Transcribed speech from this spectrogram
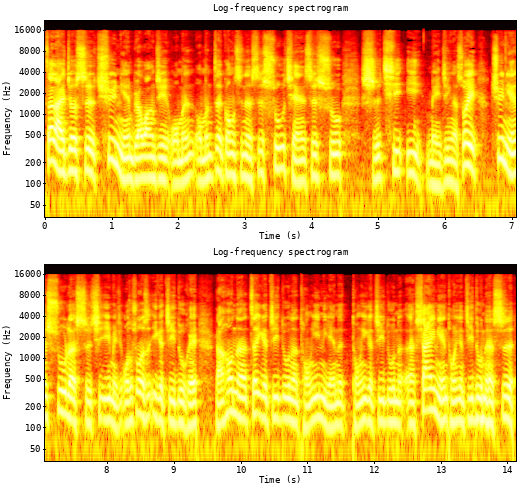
再来就是去年不要忘记，我们我们这公司呢是输钱是输十七亿美金的，所以去年输了十七亿美金。我都说的是一个季度，可以。然后呢，这个季度呢，同一年的同一个季度呢，呃，下一年同一个季度呢是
